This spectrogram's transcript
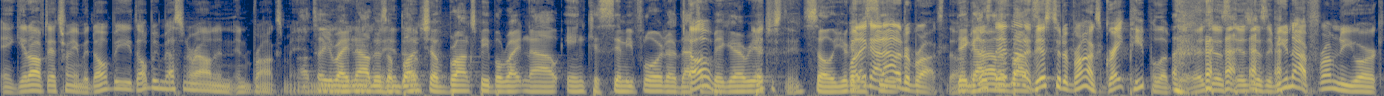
and get off that train. But don't be don't be messing around in, in the Bronx, man. I'll tell you right now, there's a bunch of Bronx people right now in Kissimmee, Florida. That's Oh, a big area. interesting. So you're Well, gonna they got out of the Bronx though. They I mean, got it's, out of it's the not a diss to the Bronx. Great people up there. It's just, it's just if you're not from New York,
